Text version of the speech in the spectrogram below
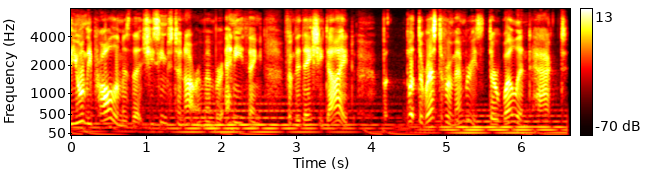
The, only problem is that she seems to not remember anything from the day she died, but, but the rest of her memories, they're well intact.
